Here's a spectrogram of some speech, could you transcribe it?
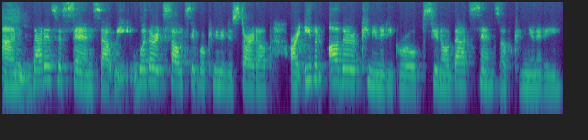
And that is a sense that we whether it's south simcoe community startup or even other community groups you know that sense of community.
